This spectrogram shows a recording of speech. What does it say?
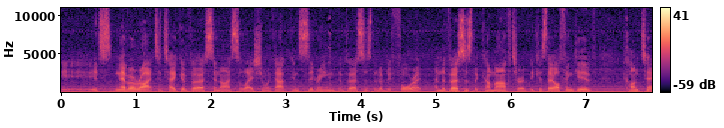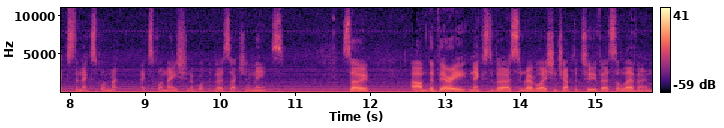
it's never right to take a verse in isolation without considering the verses that are before it and the verses that come after it, because they often give context and explanation of what the verse actually means. So, um, the very next verse in Revelation chapter 2, verse 11,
